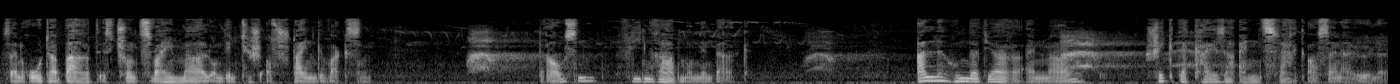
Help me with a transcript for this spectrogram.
Sein roter Bart ist schon zweimal um den Tisch aus Stein gewachsen. Draußen fliegen Raben um den Berg. Alle hundert Jahre einmal schickt der Kaiser einen Zwerg aus seiner Höhle.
